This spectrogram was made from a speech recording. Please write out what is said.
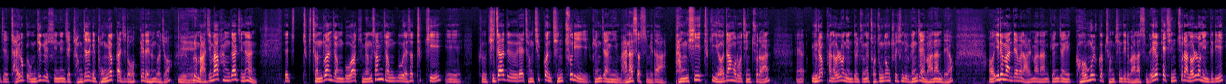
이제 자유롭게 움직일 수 있는 이제 경제적인 동력까지도 얻게 되는 거죠. 예. 그리고 마지막 한 가지는 특히 전두환 정부와 김영삼 정부에서 특히 이 그 기자들의 정치권 진출이 굉장히 많았었습니다. 당시 특히 여당으로 진출한 예, 유력한 언론인들 중에 조중동 출신들이 굉장히 많았는데요. 어, 이름만 되면 알만한 굉장히 거물급 정치인들이 많았습니다. 이렇게 진출한 언론인들이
